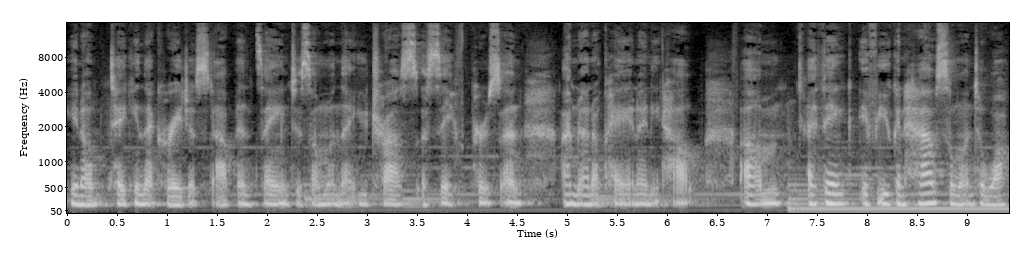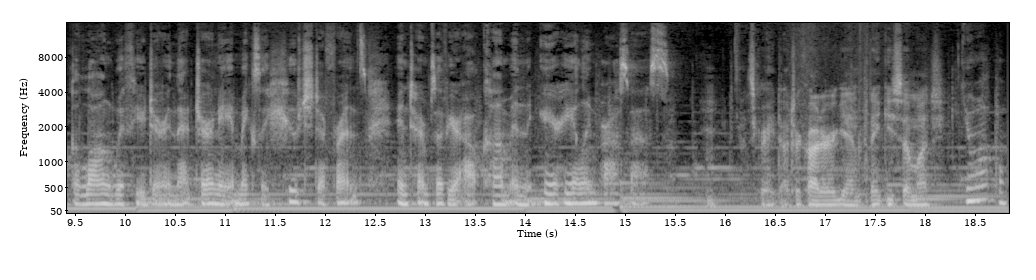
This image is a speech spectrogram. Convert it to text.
you know taking that courageous step and saying to someone that you trust a safe person i'm not okay and i need help um, I think if you can have someone to walk along with you during that journey, it makes a huge difference in terms of your outcome and your healing process. That's great. Dr. Carter, again, thank you so much. You're welcome.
